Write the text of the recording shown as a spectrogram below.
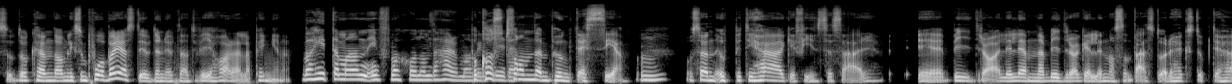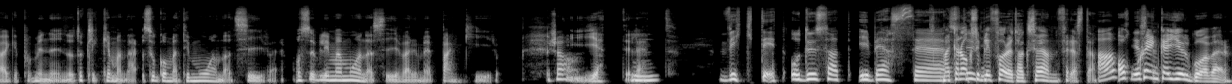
Så då kan de liksom påbörja studien utan att vi har alla pengarna. Var hittar man information om det här? Om man På kostfonden.se. Mm. Och sen uppe till höger finns det så här eh, bidra eller lämna bidrag eller något sånt där står det högst upp till höger på menyn och då klickar man där och så går man till månadsgivare och så blir man månadsgivare med bankgiro. Bra. Jättelätt. Mm. Viktigt. Och du sa att IBS... Eh, Man kan också bli företagsvän förresten. Ja, och det. skänka julgåvor.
